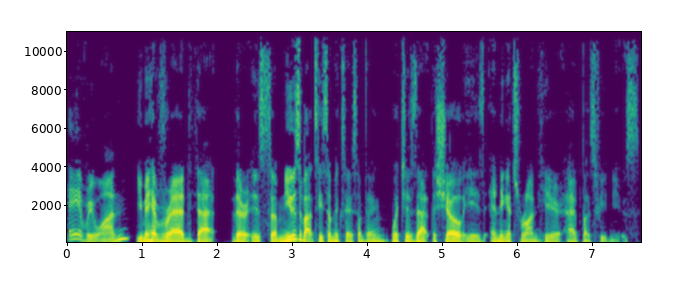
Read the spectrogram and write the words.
Hey everyone. You may have read that there is some news about See Something Say Something, which is that the show is ending its run here at BuzzFeed News.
